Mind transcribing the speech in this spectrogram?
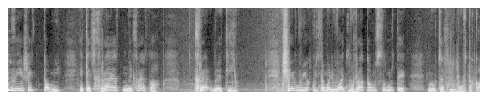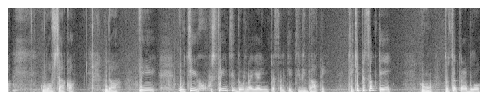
і вишити там якесь хрест, не хрест, а хре, е, черву якусь намалювати, ножа там всунути. Ну це ж любов така. Була всяка. Да. І у цій хустинці должна я їм писанки ці віддати. Тільки писанки. О, то це треба було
